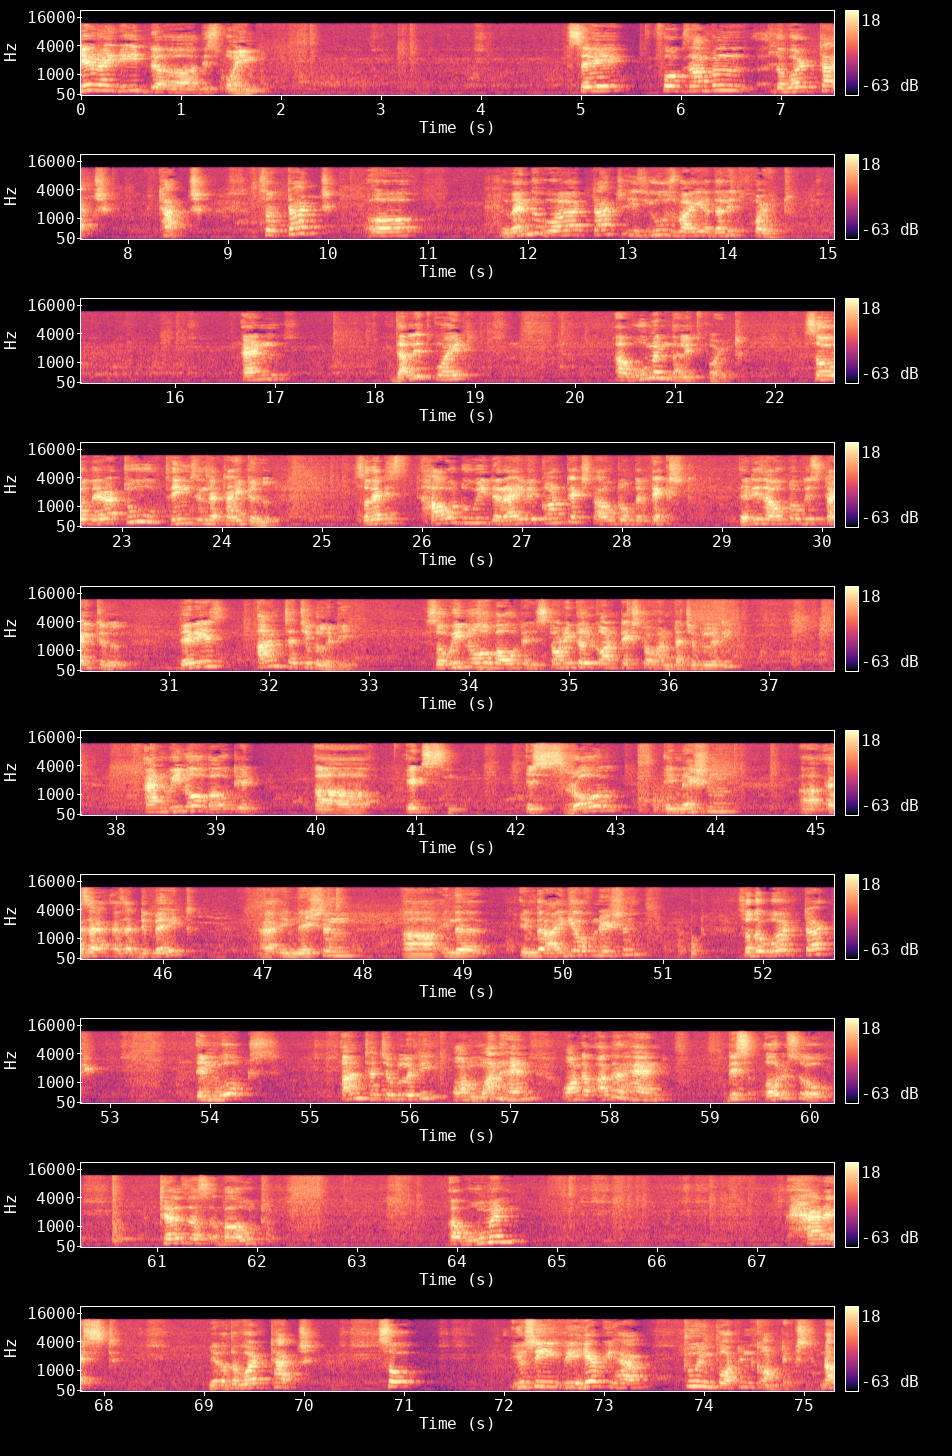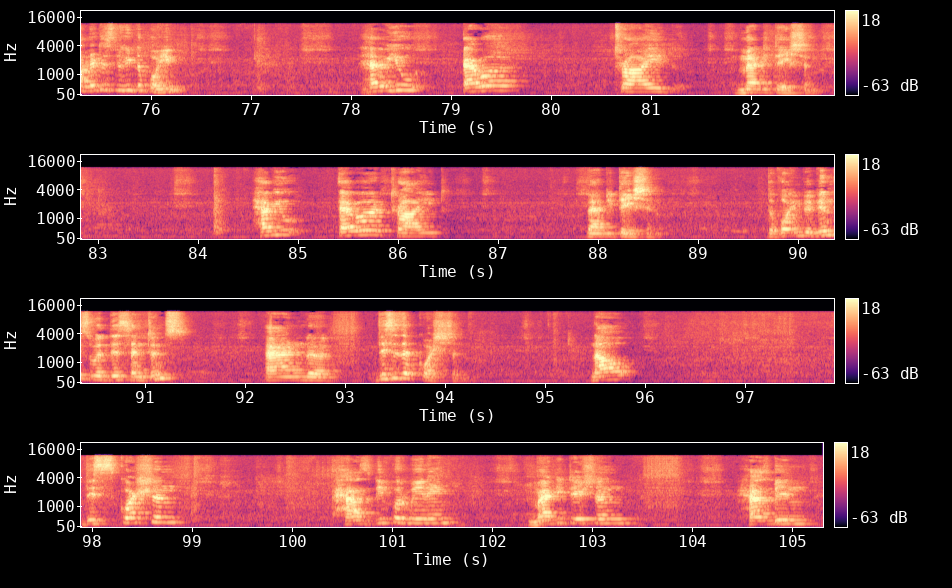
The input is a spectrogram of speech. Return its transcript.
here I read uh, this poem. Say, for example, the word touch. Touch. So, touch, uh, when the word touch is used by a Dalit poet, and Dalit poet, a woman Dalit poet. So, there are two things in the title. So, that is how do we derive a context out of the text? That is, out of this title, there is untouchability. So we know about a historical context of untouchability, and we know about it, uh, its its role in nation uh, as a as a debate uh, in nation uh, in the in the idea of nation. So the word touch invokes untouchability on one hand. On the other hand, this also tells us about a woman harassed, you know, the word touch. So, you see, we, here we have two important contexts. Now, let us read the poem. Have you ever tried meditation? Have you ever tried meditation? The poem begins with this sentence, and uh, this is a question. Now, this question has deeper meaning. Meditation has been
